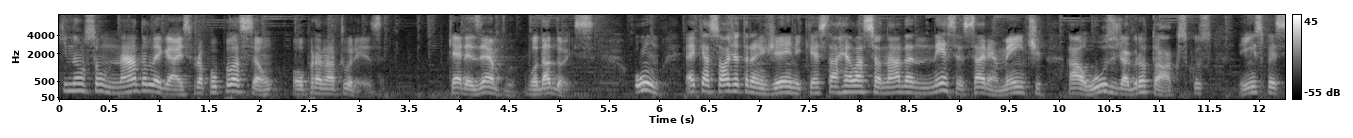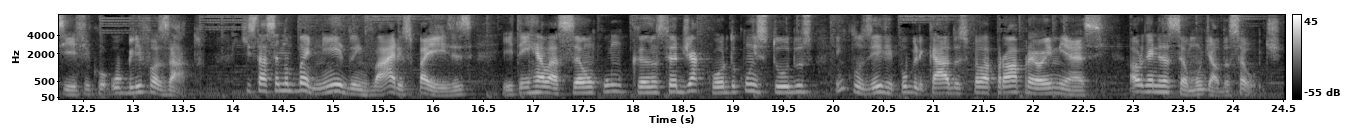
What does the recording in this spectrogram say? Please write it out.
que não são nada legais para a população ou para a natureza. Quer exemplo? Vou dar dois. Um é que a soja transgênica está relacionada necessariamente ao uso de agrotóxicos, em específico o glifosato, que está sendo banido em vários países e tem relação com o câncer de acordo com estudos, inclusive publicados pela própria OMS, a Organização Mundial da Saúde.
